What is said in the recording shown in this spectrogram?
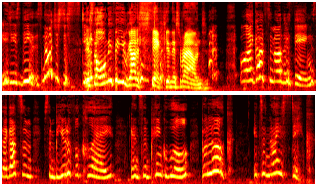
It is this. It's not just a stick. It's the only thing you got a stick in this round. Well, I got some other things. I got some some beautiful clay and some pink wool. But look, it's a nice stick.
